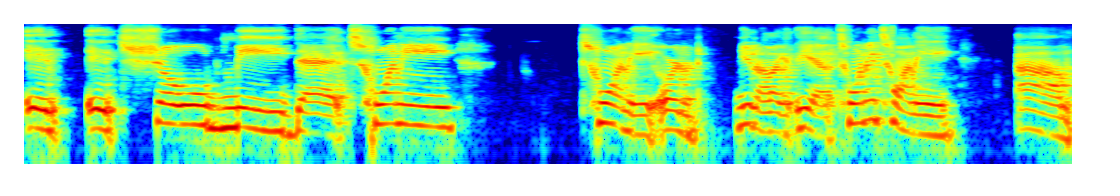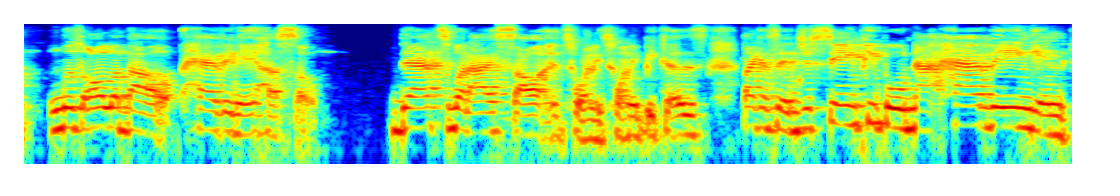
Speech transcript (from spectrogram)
it it showed me that 2020 or you know like yeah 2020 um, was all about having a hustle that's what I saw in 2020 because, like I said, just seeing people not having and,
